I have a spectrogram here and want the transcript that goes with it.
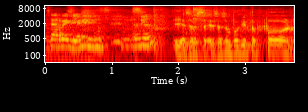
se arregle. Y eso es, eso es un poquito por,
